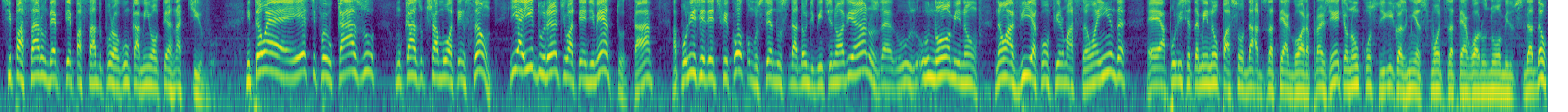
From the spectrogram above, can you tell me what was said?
se passaram, deve ter passado por algum caminho alternativo. Então é esse foi o caso, um caso que chamou atenção. E aí durante o atendimento, tá? A polícia identificou como sendo um cidadão de 29 anos, né? o, o nome não, não havia confirmação ainda. É, a polícia também não passou dados até agora pra gente. Eu não consegui com as minhas fontes até agora o nome do cidadão.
